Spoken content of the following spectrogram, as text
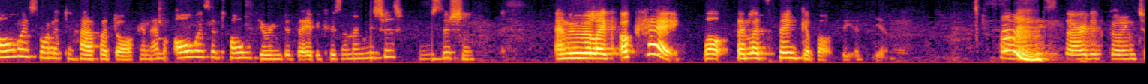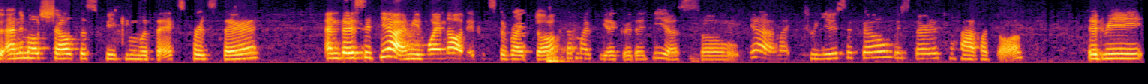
always wanted to have a dog, and I'm always at home during the day because I'm a musician." And we were like, "Okay, well then let's think about the idea." Um, Hmm. we started going to animal shelters, speaking with the experts there, and they said, "Yeah, I mean, why not? If it's the right dog, that might be a good idea." So yeah, like two years ago, we started to have a dog that we,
